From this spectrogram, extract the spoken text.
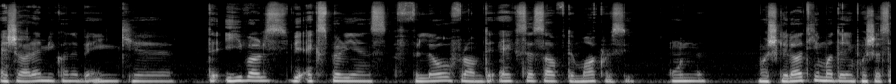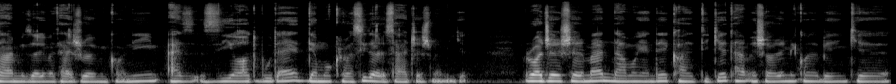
اشاره می‌کنه به اینکه The evils we experience flow from the excess of democracy. اون مشکلاتی که ما داریم پشت سر می‌ذاریم و تجربه می‌کنیم از زیاد بودن دموکراسی داره سرچشمه می‌گیره. راجر شرمن نماینده کانتیکت هم اشاره می‌کنه به اینکه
